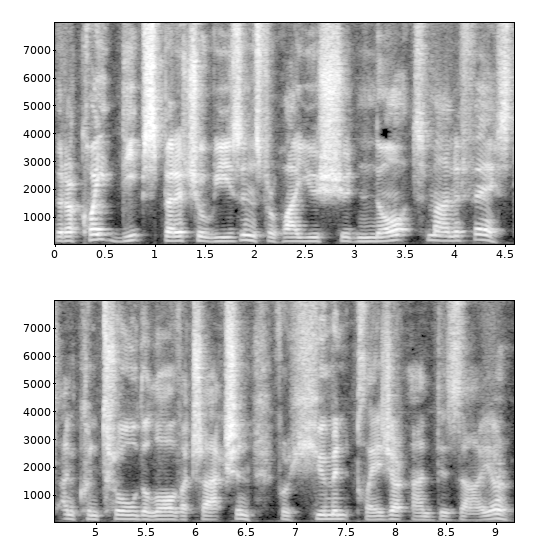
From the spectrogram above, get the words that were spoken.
There are quite deep spiritual reasons for why you should not manifest and control the law of attraction for human pleasure and desire.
